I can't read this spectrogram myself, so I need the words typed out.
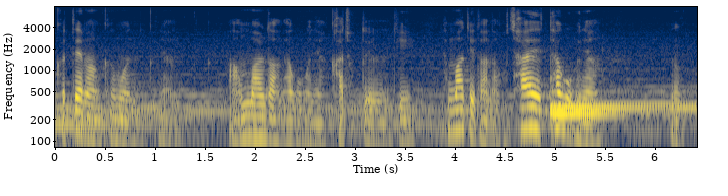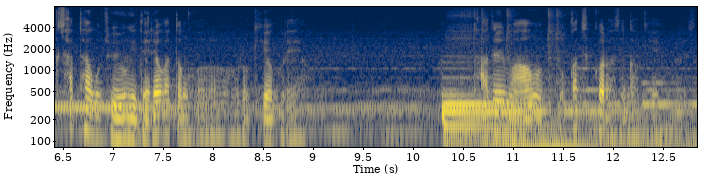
그때만큼은 그냥 아무 말도 안 하고 그냥 가족들이 한마디도 안 하고 차에 타고 그냥 차 타고 조용히 내려갔던 거로 기억을 해요. 다들 마음은 똑같을 거라 생각해요. 그래서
